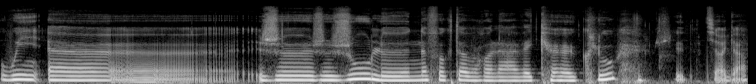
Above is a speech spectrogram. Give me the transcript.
Oui, euh, je, je joue le 9 octobre là avec euh, Clou. J'ai des petits regards.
